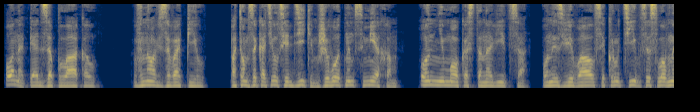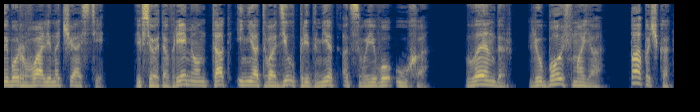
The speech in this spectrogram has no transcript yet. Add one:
Он опять заплакал, вновь завопил, потом закатился диким животным смехом. Он не мог остановиться, он извивался, крутился, словно его рвали на части и все это время он так и не отводил предмет от своего уха. «Лендер, любовь моя! Папочка,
